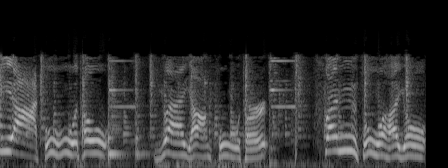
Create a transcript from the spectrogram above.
价出头，鸳鸯裤腿儿。分左右。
